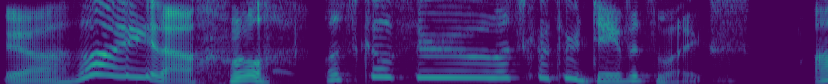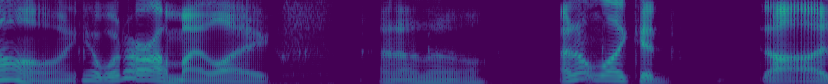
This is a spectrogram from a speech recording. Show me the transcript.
yeah, well, you know. Well, Let's go through. Let's go through David's likes. oh yeah. What are on my likes? I don't know. I don't like a. Uh,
